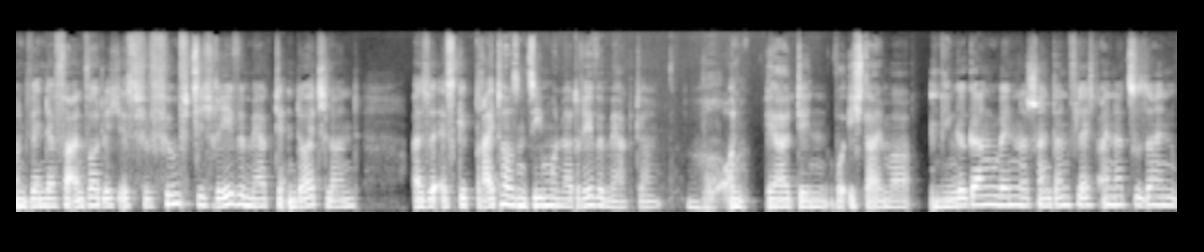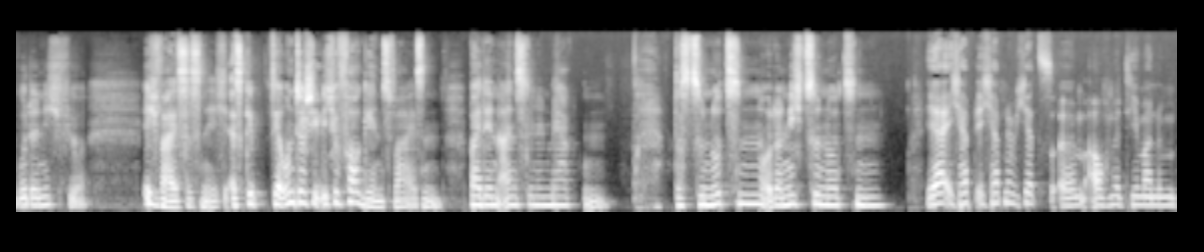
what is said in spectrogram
und wenn der verantwortlich ist für 50 Rewe-Märkte in Deutschland, also es gibt 3700 Rewe-Märkte. Und der, den, wo ich da immer hingegangen bin, das scheint dann vielleicht einer zu sein, wo der nicht für ich weiß es nicht. Es gibt sehr unterschiedliche Vorgehensweisen bei den einzelnen Märkten. Das zu nutzen oder nicht zu nutzen. Ja, ich habe ich hab nämlich jetzt ähm, auch mit jemandem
